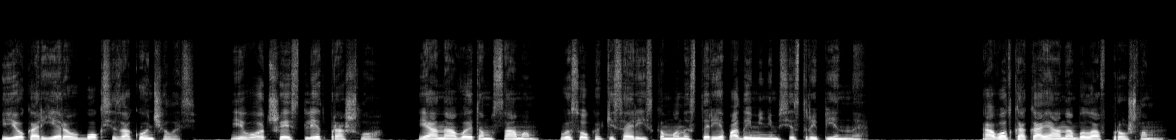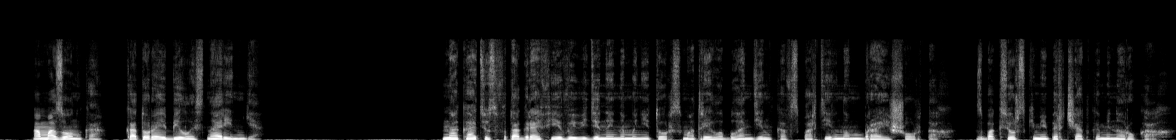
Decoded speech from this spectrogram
Ее карьера в боксе закончилась. И вот шесть лет прошло. И она в этом самом высококисарийском монастыре под именем сестры Пинны. А вот какая она была в прошлом. Амазонка, которая билась на ринге. На Катю с фотографией, выведенной на монитор, смотрела блондинка в спортивном бра и шортах с боксерскими перчатками на руках.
